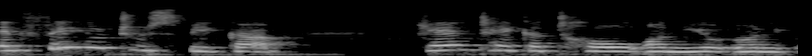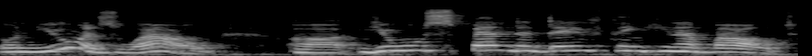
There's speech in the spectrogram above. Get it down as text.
and failure to speak up can take a toll on you on, on you as well. Uh, you will spend the day thinking about,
